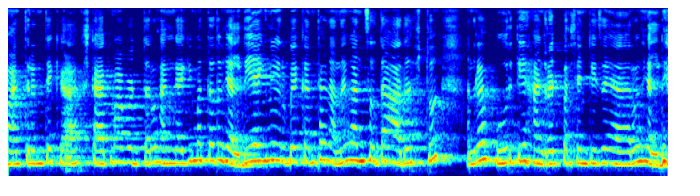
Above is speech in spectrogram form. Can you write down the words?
ಮಾಡ್ತೀರಿ ಅಂತ ಕೇಳಕ್ಕೆ ಸ್ಟಾರ್ಟ್ ಮಾಡಿಬಿಡ್ತಾರೆ ಹಾಗಾಗಿ ಮತ್ತು ಅದು ಹೆಲ್ದಿಯಾಗಿಯೂ ಇರಬೇಕಂತ ನನಗೆ ಅನಿಸುತ್ತೆ ಆದಷ್ಟು ಅಂದ್ರೆ ಪೂರ್ತಿ ಹಂಡ್ರೆಡ್ ಪರ್ಸೆಂಟೇಜ್ ಯಾರು ಹೆಲ್ದಿ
